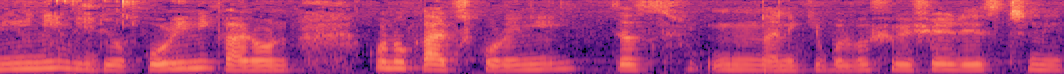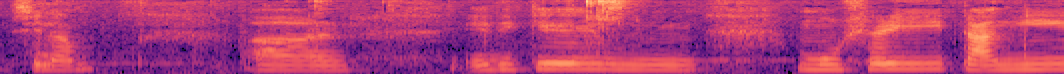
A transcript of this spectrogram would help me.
নিইনি ভিডিও করিনি কারণ কোনো কাজ করিনি। জাস্ট মানে কি বলব শুয়ে শুয়ে রেস্ট নিচ্ছিলাম। আর এদিকে মশারি টাঙিয়ে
